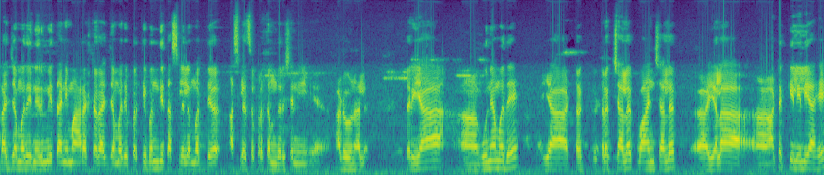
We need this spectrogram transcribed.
राज्यामध्ये निर्मित आणि महाराष्ट्र राज्यामध्ये प्रतिबंधित असलेलं मद्य असल्याचं प्रथमदर्शनी आढळून आलं तर या गुन्ह्यामध्ये या ट्रक ट्रक चालक वाहन चालक याला अटक केलेली आहे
